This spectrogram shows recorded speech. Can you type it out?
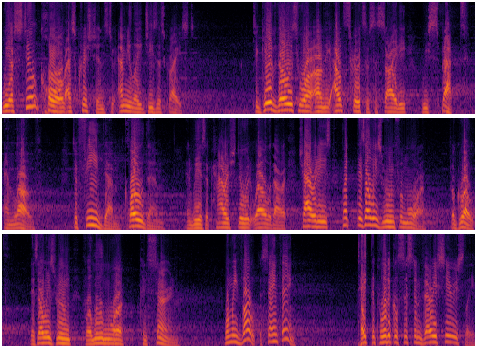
we are still called as Christians to emulate Jesus Christ, to give those who are on the outskirts of society respect and love, to feed them, clothe them, and we as a parish do it well with our charities, but there's always room for more, for growth. There's always room for a little more concern. When we vote, the same thing. Take the political system very seriously.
